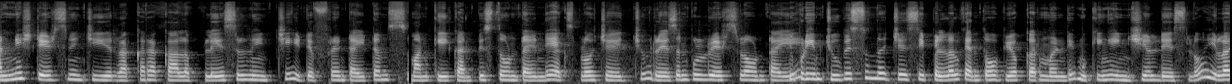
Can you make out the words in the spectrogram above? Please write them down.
అన్ని స్టేట్స్ నుంచి రకరకాల ప్లేసుల నుంచి డిఫరెంట్ ఐటమ్స్ మనకి కనిపిస్తూ ఉంటాయండి. ఎక్స్ప్లోర్ చేయొచ్చు. రీజనబుల్ రేట్స్లో ఉంటాయి. ఇప్పుడు ఏం చూపిస్తుంది వచ్చేసి పిల్లలకి ఎంతో ఉపయోగకరం అండి. ముఖ్యంగా ఇనిషియల్ డేస్లో ఇలా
